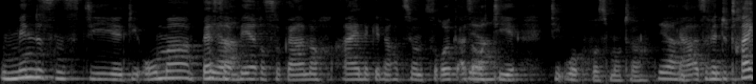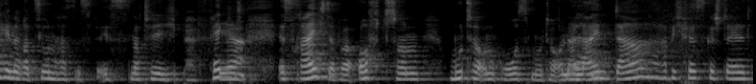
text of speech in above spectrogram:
mindestens die, die Oma, besser ja. wäre sogar noch eine Generation zurück, also ja. auch die, die Urgroßmutter. Ja. ja. Also wenn du drei Generationen hast, ist, ist natürlich perfekt. Ja. Es reicht aber oft schon Mutter und Großmutter. Und allein da habe ich festgestellt,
